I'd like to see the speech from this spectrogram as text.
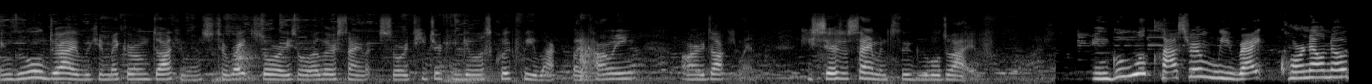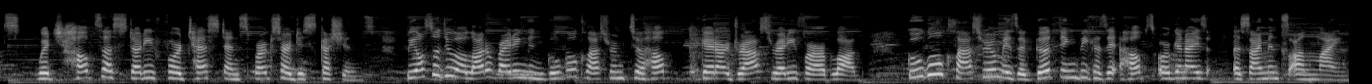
In Google Drive, we can make our own documents to write stories or other assignments, so our teacher can give us quick feedback by commenting on our document. He shares assignments through Google Drive. In Google Classroom, we write Cornell Notes, which helps us study for tests and sparks our discussions. We also do a lot of writing in Google Classroom to help get our drafts ready for our blog. Google Classroom is a good thing because it helps organize assignments online.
